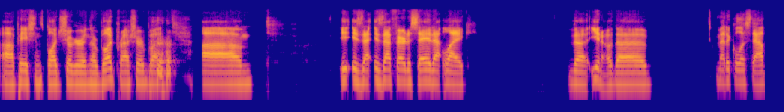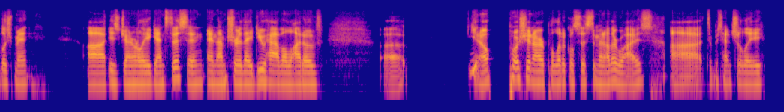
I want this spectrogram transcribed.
uh, patients blood sugar and their blood pressure but um, is that is that fair to say that like the you know the medical establishment uh, is generally against this? And and i'm sure they do have a lot of uh, you know push in our political system and otherwise uh, to potentially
